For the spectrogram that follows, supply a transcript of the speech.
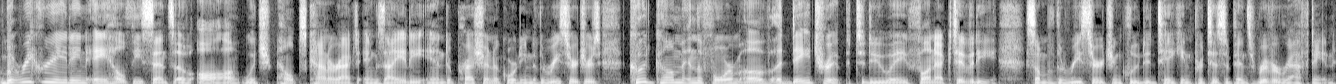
But recreating a healthy sense of awe, which helps counteract anxiety and depression, according to the researchers, could come in the form of a day trip to do a fun activity. Some of the research included taking participants river rafting,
